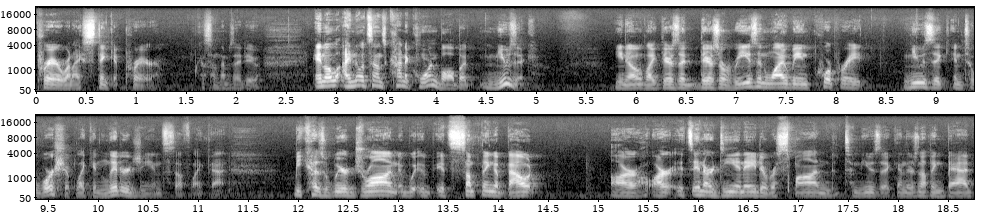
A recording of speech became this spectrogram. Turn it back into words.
prayer when I stink at prayer, because sometimes I do. And I know it sounds kind of cornball, but music. You know, like there's a there's a reason why we incorporate music into worship, like in liturgy and stuff like that, because we're drawn. It's something about our our. It's in our DNA to respond to music, and there's nothing bad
